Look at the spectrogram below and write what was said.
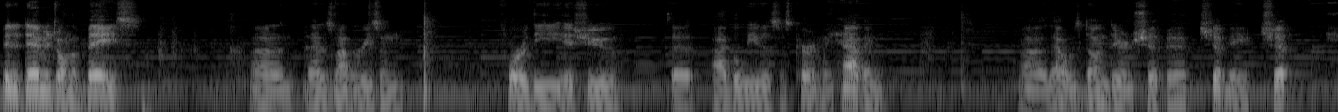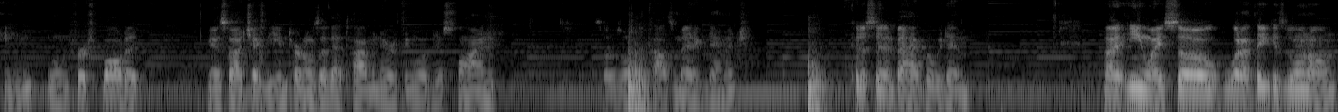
bit of damage on the base. Uh, that is not the reason for the issue that I believe this is currently having. Uh, that was done during shipping, shipping, shipping when we first bought it. And so I checked the internals at that time and everything looked just fine. So it was only cosmetic damage. Could have sent it back, but we didn't. But anyway, so what I think is going on,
